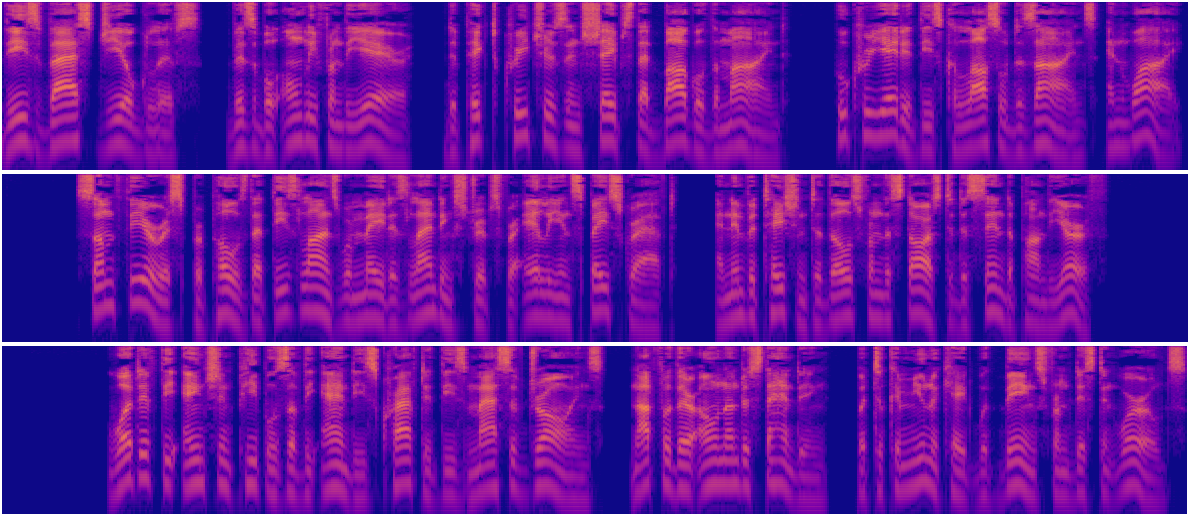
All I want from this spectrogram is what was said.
These vast geoglyphs, visible only from the air, depict creatures and shapes that boggle the mind. Who created these colossal designs and why? Some theorists propose that these lines were made as landing strips for alien spacecraft, an invitation to those from the stars to descend upon the Earth. What if the ancient peoples of the Andes crafted these massive drawings, not for their own understanding, but to communicate with beings from distant worlds?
